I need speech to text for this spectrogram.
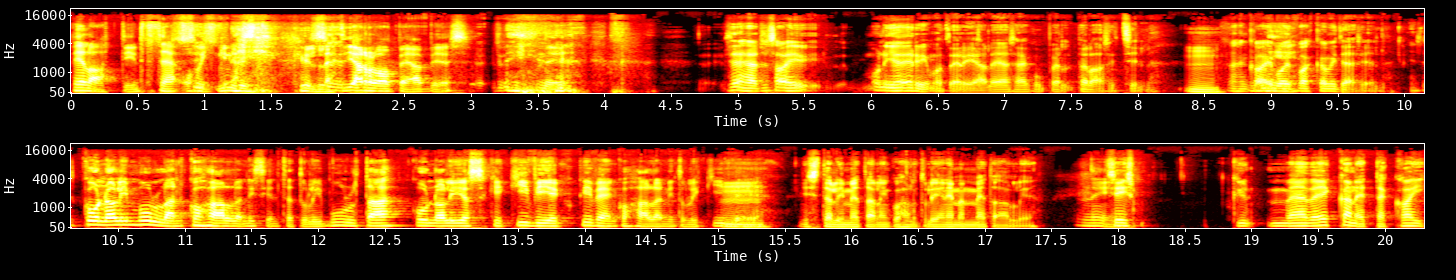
pelattiin tätä Siis oikeasti. Niin, kyllä. Ja Ropea myös. niin. Sehän sai monia eri materiaaleja sä kun pel- pelasit sillä. Mm. Sähän kaivoit Niin. vaikka mitä sieltä. Kun oli mullan kohdalla, niin sieltä tuli multaa. Kun oli jossakin kivien, kiven kohdalla, niin tuli kiveä. Mm. Ja sitten oli metallin kohdalla tuli enemmän metallia. Niin. Siis kyllä mä veikkaan, että kai,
